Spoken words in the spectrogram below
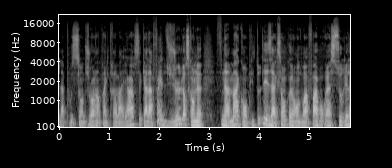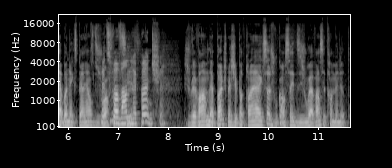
la position du joueur en tant que travailleur, c'est qu'à la fin du jeu, lorsqu'on a finalement accompli toutes les actions que l'on doit faire pour assurer la bonne expérience du joueur. tu vas vendre le punch. Je vais vendre le punch, mais j'ai pas de problème avec ça. Je vous conseille d'y jouer avant, c'est 30 minutes.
